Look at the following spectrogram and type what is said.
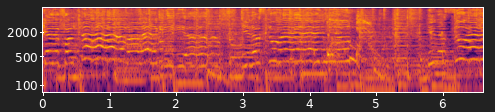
que le faltaba alegría y del sueño, y del sueño,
